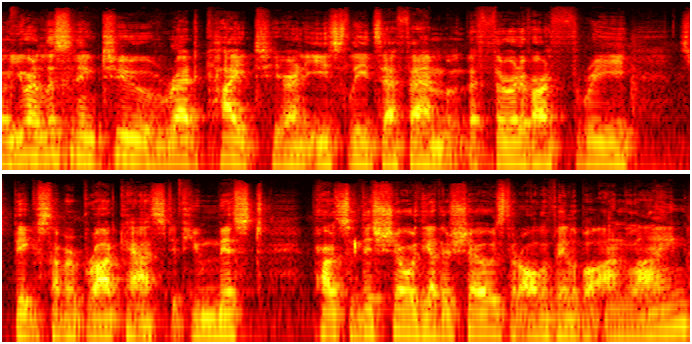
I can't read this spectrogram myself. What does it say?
So you are listening to Red Kite here on East Leeds FM, the third of our three big summer broadcasts. If you missed parts of this show or the other shows, they're all available online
